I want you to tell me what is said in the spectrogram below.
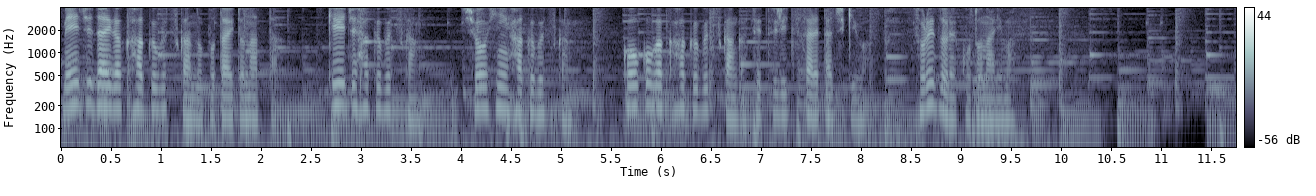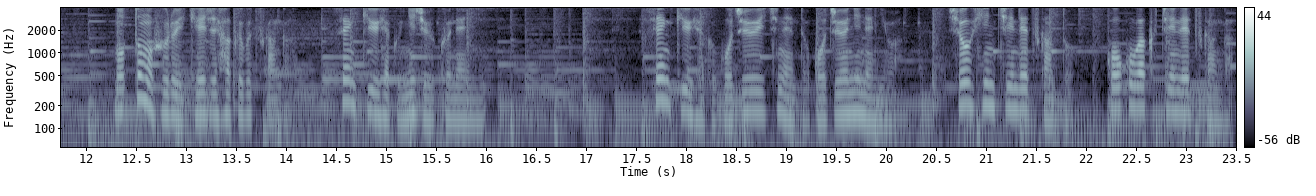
明治大学博物館の母体となった。刑事博物館商品博物館考古学博物館が設立された時期はそれぞれ異なります。最も古い刑事博物館が1929年に。1951年と52年には商品陳列館と考古学陳列館が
